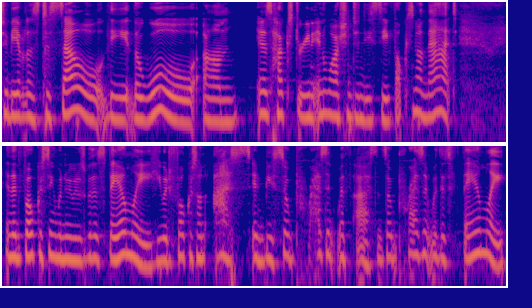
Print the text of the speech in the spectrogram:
to be able to, to sell the the wool um, in his huckstering in Washington D.C. Focusing on that, and then focusing when he was with his family, he would focus on us and be so present with us and so present with his family.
